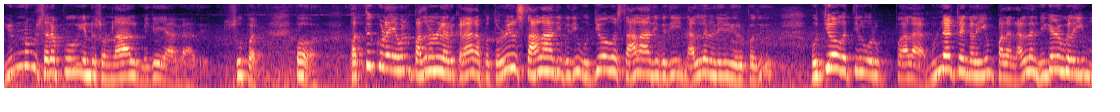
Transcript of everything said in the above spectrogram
இன்னும் சிறப்பு என்று சொன்னால் மிகையாகாது. சூப்பர் இப்போது பத்துக்குடையவன் பதினொன்றில் இருக்கிறார். அப்போ தொழில் ஸ்தானாதிபதி உத்தியோக ஸ்தானாதிபதி நல்ல நிலையில் இருப்பது உத்தியோகத்தில் ஒரு பல முன்னேற்றங்களையும் பல நல்ல நிகழ்வுகளையும்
